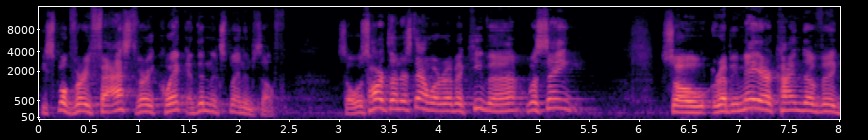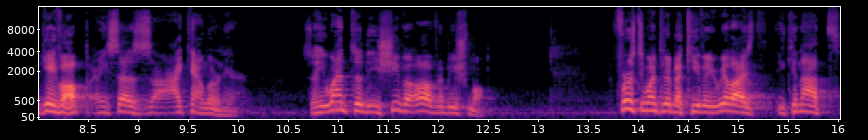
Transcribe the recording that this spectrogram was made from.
He spoke very fast, very quick, and didn't explain himself. So it was hard to understand what Rabbi Kiva was saying. So Rabbi Meir kind of uh, gave up and he says, I can't learn here. So he went to the yeshiva of Rabbi Shmuel. First he went to Rabbi Akiva, he realized he cannot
